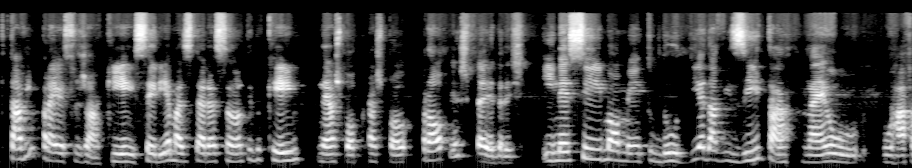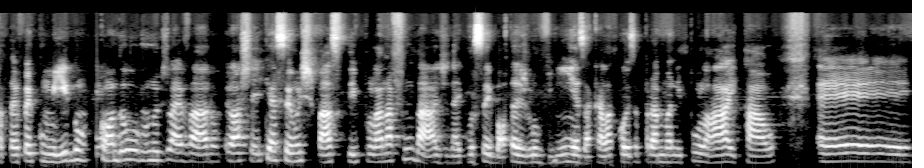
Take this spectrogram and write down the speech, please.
estava impresso já, que seria mais interessante do que né, as, as, próprias pedras. E nesse momento do dia da visita, né, o, o Rafa até foi comigo, quando nos levaram, eu achei que ia ser um espaço tipo lá na fundagem, né, que você bota as luvinhas, aquela coisa para manipular e tal. É,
